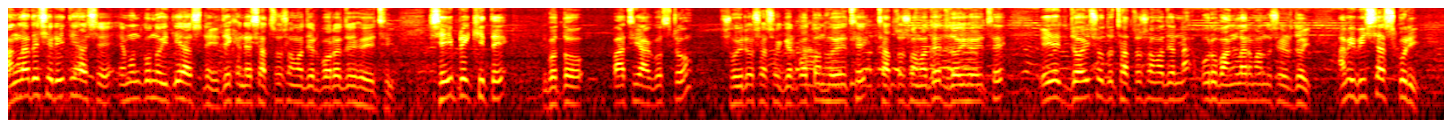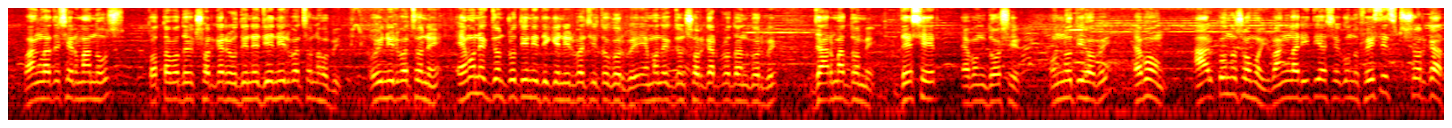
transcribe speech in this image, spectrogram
বাংলাদেশের ইতিহাসে এমন কোনো ইতিহাস নেই যেখানে ছাত্র সমাজের পরাজয় হয়েছে। সেই প্রেক্ষিতে গত পাঁচই আগস্টও স্বৈর শাসকের পতন হয়েছে, ছাত্র সমাজের জয় হয়েছে। এই জয় শুধু ছাত্র সমাজের না, পুরো বাংলার মানুষের জয়। আমি বিশ্বাস করি বাংলাদেশের মানুষ তত্ত্বাবধায়ক সরকারের অধীনে যে নির্বাচন হবে, ওই নির্বাচনে এমন একজন প্রতিনিধিকে নির্বাচিত করবে, এমন একজন সরকার প্রদান করবে, যার মাধ্যমে দেশের এবং দশের উন্নতি হবে। এবং আর কোনো সময় বাংলার ইতিহাসে কোনো ফেসিস্ট সরকার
